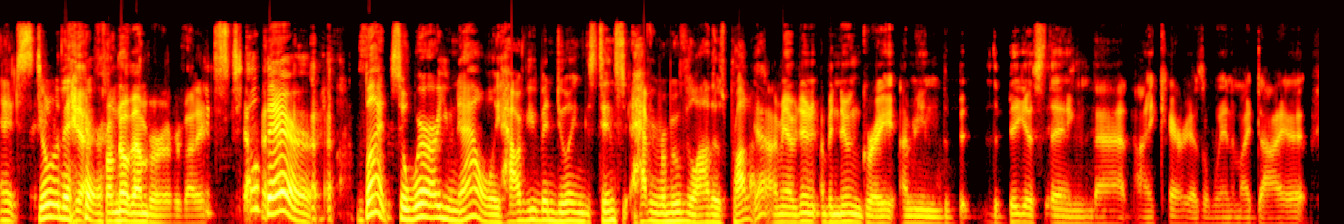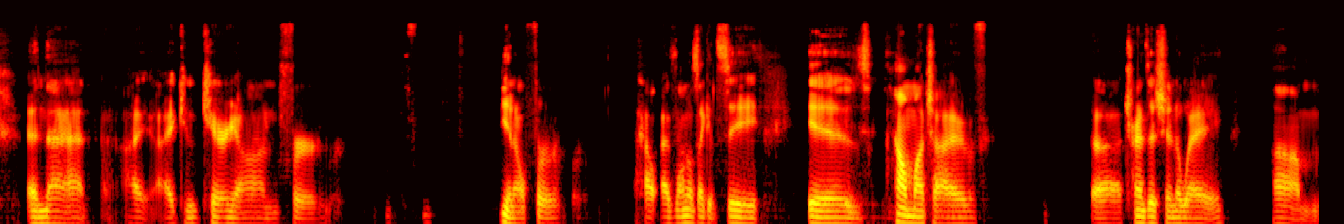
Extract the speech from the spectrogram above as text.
And it's still there. Yeah, from November, everybody. it's still there. But so where are you now? Like, how have you been doing since having removed a lot of those products? Yeah, I mean, I've, doing, I've been doing great. I mean, the the biggest thing that I carry as a win in my diet, and that I I can carry on for, you know, for how as long as I can see, is how much I've uh, transitioned away, um,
